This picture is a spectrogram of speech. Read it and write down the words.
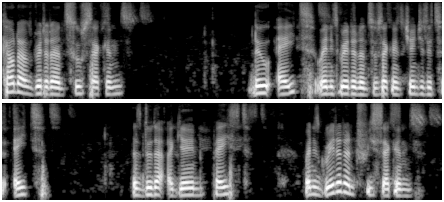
countdown is greater than 2 seconds. Do 8 when it's greater than 2 seconds changes it to 8 let's do that again. Paste. When it's greater than 3 seconds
